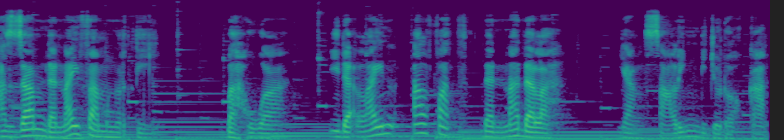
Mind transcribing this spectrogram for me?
Azam dan Naifa mengerti bahwa tidak lain Alfat dan nadalah yang saling dijodohkan.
